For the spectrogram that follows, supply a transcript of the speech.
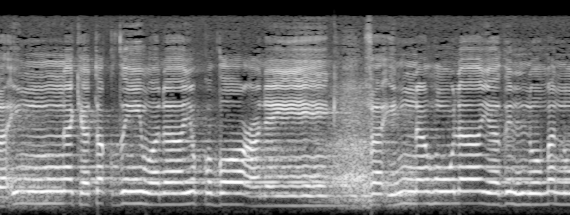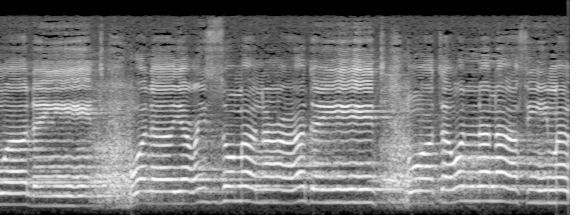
فإنك تقضي ولا يقضى عليك. فإنه لا يذل من واليت. ولا يعز من عاديت. وتولنا فيمن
